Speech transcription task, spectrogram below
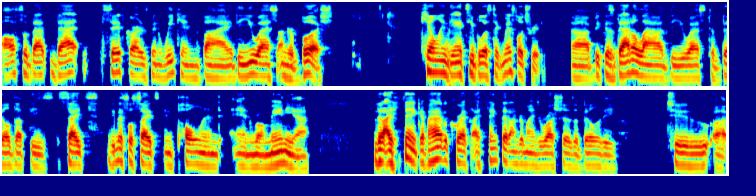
also that that safeguard has been weakened by the U.S. under Bush killing the anti-ballistic missile treaty. uh, because that allowed the U.S. to build up these sites, the missile sites in Poland and Romania. That I think, if I have it correct, I think that undermines Russia's ability to uh,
